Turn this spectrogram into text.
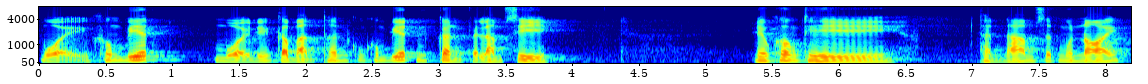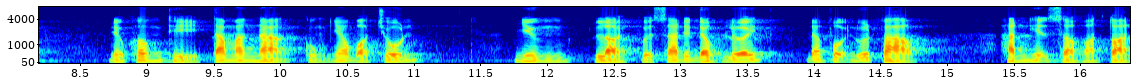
Muội không biết, muội đến cả bản thân cũng không biết cần phải làm gì. Nếu không thì Thần Nam rất muốn nói, Nếu không thì ta mang nàng cùng nhau bỏ trốn. Nhưng lời vừa ra đến đầu lưỡi Đã vội nuốt vào. Hắn hiện giờ hoàn toàn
